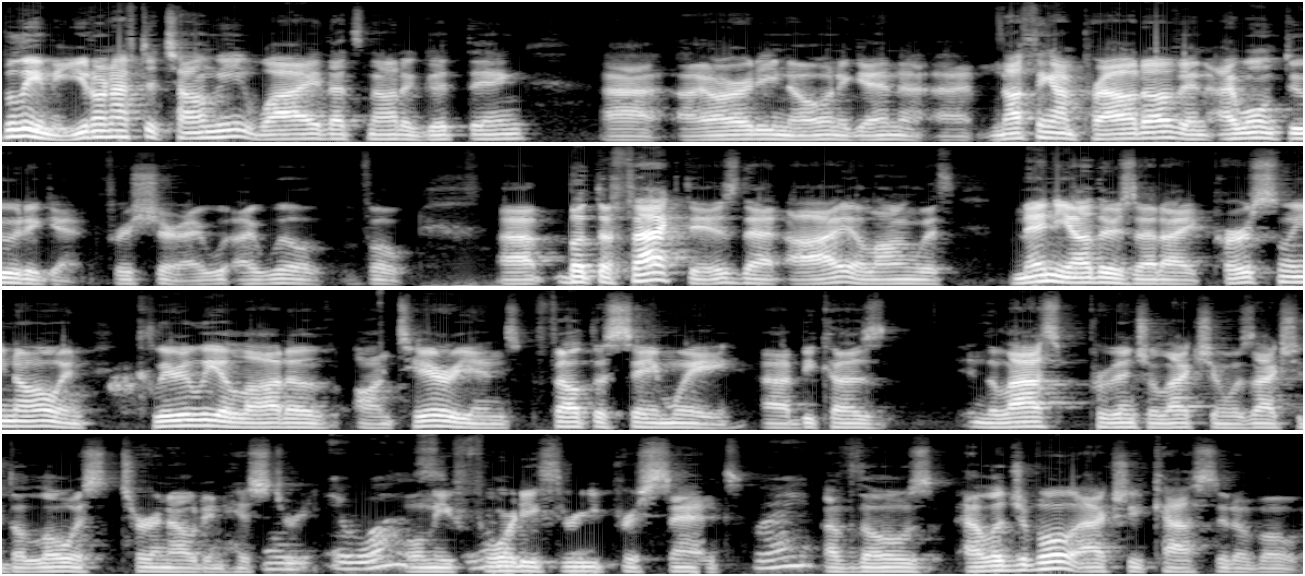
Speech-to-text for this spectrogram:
believe me, you don't have to tell me why that's not a good thing. Uh, I already know. And again, nothing I'm proud of, and I won't do it again for sure. I, w- I will vote. Uh, but the fact is that I, along with many others that I personally know, and clearly a lot of Ontarians, felt the same way uh, because in the last provincial election was actually the lowest turnout in history. It was only forty three percent of those eligible actually casted a vote.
